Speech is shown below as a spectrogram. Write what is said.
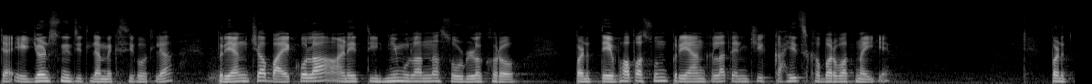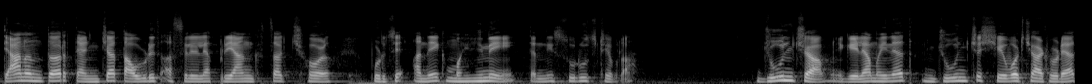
त्या एजंट्सनी तिथल्या मेक्सिकोतल्या प्रियांकच्या बायकोला आणि तिन्ही मुलांना सोडलं खरं पण तेव्हापासून प्रियांकला त्यांची काहीच खबरबात नाही आहे पण त्यानंतर त्यांच्या तावडीत असलेल्या प्रियांकचा छळ पुढचे अनेक महिने त्यांनी सुरूच ठेवला. जूनच्या म्हणजे गेल्या महिन्यात जूनच्या शेवटच्या आठवड्यात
